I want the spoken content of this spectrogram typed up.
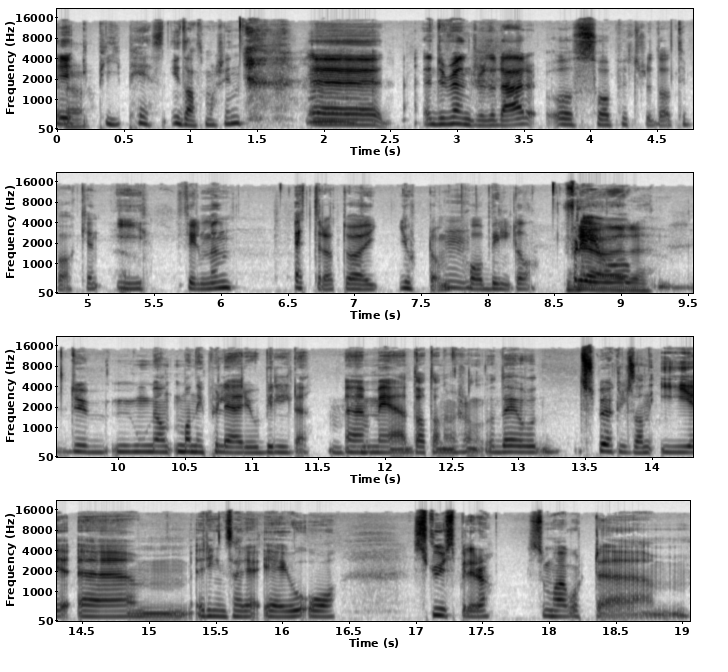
I, i, PC-en, I datamaskinen. uh, du rendrer det der, og så putter du det tilbake igjen i filmen etter at du har gjort om Mm. på bildet. Da. For det er jo Du manipulerer jo bildet eh, med dataanimasjon. Det er jo Spøkelsene i um, Ringens herre er jo òg skuespillere som har blitt um,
